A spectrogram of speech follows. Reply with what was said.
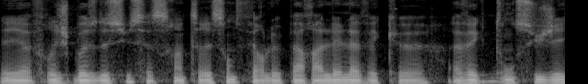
Et il euh, faudrait que je bosse dessus. Ça serait intéressant de faire le parallèle avec, euh, avec ton sujet.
